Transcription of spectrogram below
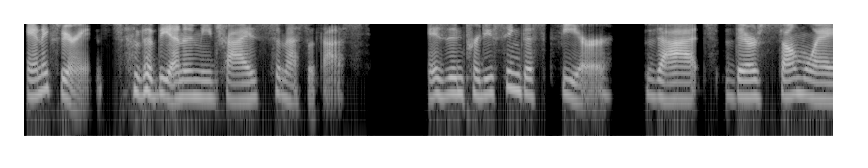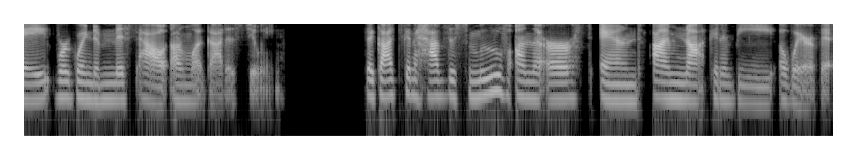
and experienced that the enemy tries to mess with us is in producing this fear that there's some way we're going to miss out on what God is doing. That God's going to have this move on the earth and I'm not going to be aware of it.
